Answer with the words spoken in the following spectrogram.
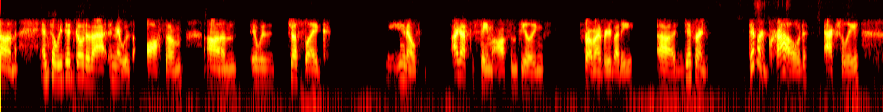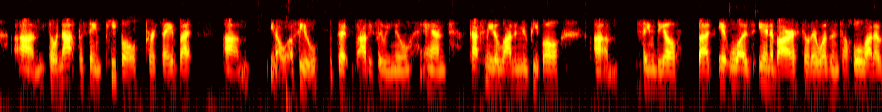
Um, and so we did go to that, and it was awesome. Um, it was just like, you know, I got the same awesome feelings from everybody. Uh, different, different crowd actually. Um, so not the same people per se, but um, you know, a few that obviously we knew and got to meet a lot of new people. Um, same deal, but it was in a bar, so there wasn't a whole lot of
